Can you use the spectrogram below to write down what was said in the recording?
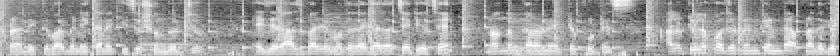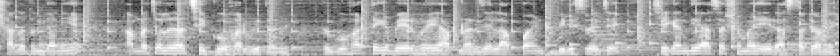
আপনারা দেখতে পারবেন এখানে কিছু সৌন্দর্য। এই যে রাজবাড়ির মতো দেখা যাচ্ছে, এটি হচ্ছে নন্দনকাননের একটি ফুটেজ। আলোটিলা পর্যটন কেন্দ্রে আপনাদেরকে স্বাগতম জানিয়ে আমরা চলে যাচ্ছি গুহার ভিতরে। তো গুহার থেকে বের হয়ে আপনার যে লাভ পয়েন্ট ব্রিজ রয়েছে, সেখান দিয়ে আসার সময় এই রাস্তাটি অনেক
